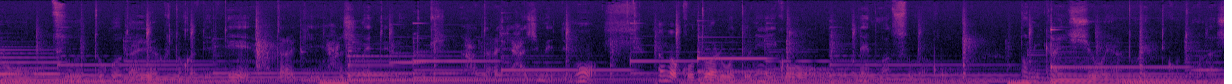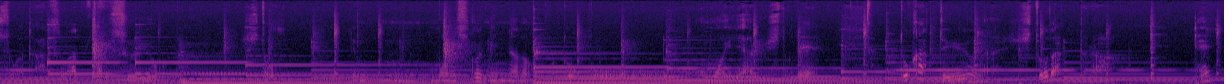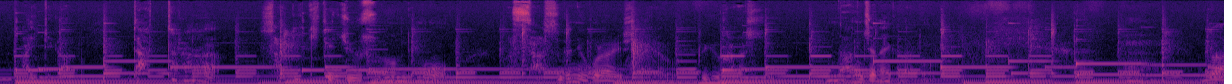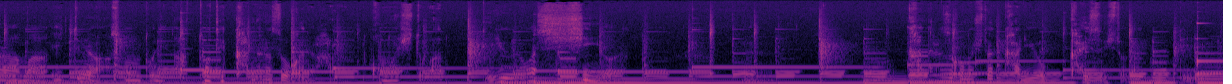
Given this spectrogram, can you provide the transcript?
ずっとこう大学とか出て働き始めてる時働き始めてもなんか断るごとにこう年末とかこう飲み会しようやとか言ってこう友達とかで集まったりするような人で、うん、ものすごいみんなのことをこう思いやる人でとかっていうような人だったらジュース飲んでもさすがに怒られるしないだろうという話なんじゃないかなと思って。うん、だからまあ言ってみれば本当に後で必ずお金を払うこの人はっていうのが信用だ。と、うん、必ずこの人は借りを返す人だっていう。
